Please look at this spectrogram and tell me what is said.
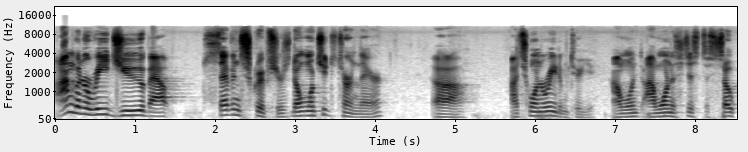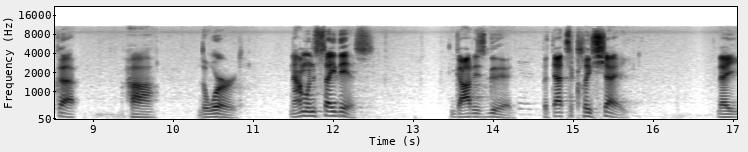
I'm going to read you about seven scriptures. Don't want you to turn there. Uh, I just want to read them to you. I want, I want us just to soak up uh, the word. Now I'm going to say this God is good, but that's a cliche. They,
